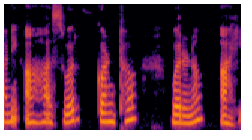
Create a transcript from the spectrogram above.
आणि आ हा स्वर कंठ वर्ण आहे.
